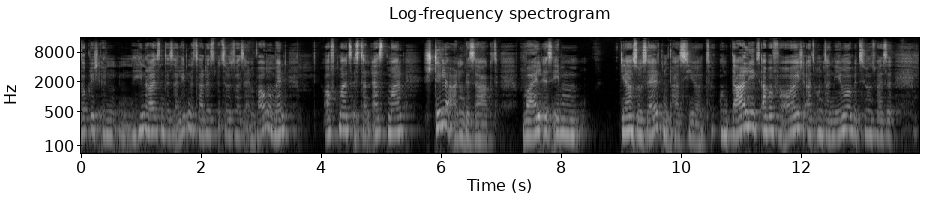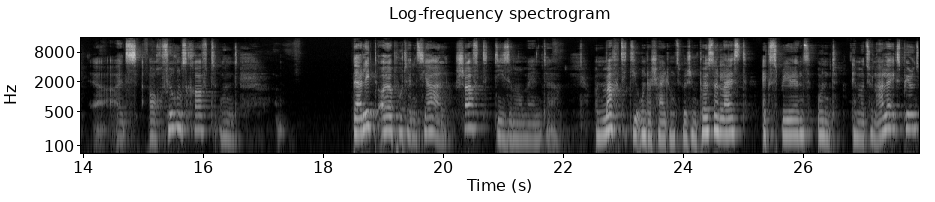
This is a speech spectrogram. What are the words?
wirklich ein, ein hinreißendes Erlebnis hattest, beziehungsweise einen Baumoment, Oftmals ist dann erstmal Stille angesagt, weil es eben ja so selten passiert. Und da liegt aber für euch als Unternehmer beziehungsweise äh, als auch Führungskraft und da liegt euer Potenzial. Schafft diese Momente und macht die Unterscheidung zwischen Personalized Experience und emotionaler Experience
